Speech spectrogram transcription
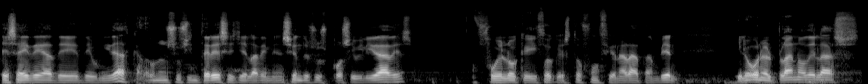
esa idea de, de, unidad, cada uno en sus intereses y en la dimensión de sus posibilidades, fue lo que hizo que esto funcionara tan bien. Y luego en el plano de, las,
